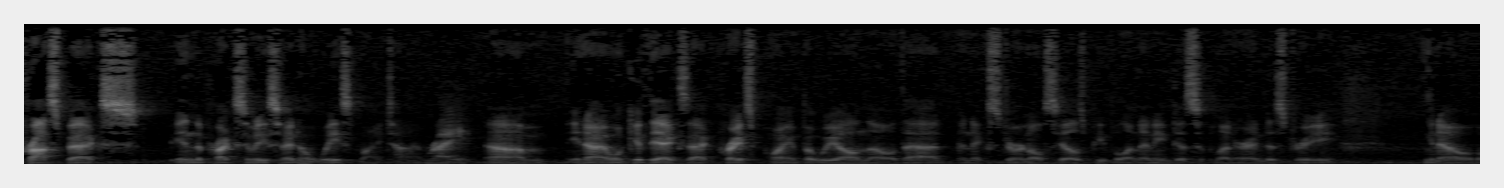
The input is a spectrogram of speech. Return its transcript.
prospects in the proximity so I don't waste my time? Right. Um, you know, I won't give the exact price point, but we all know that an external salespeople in any discipline or industry, you know,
